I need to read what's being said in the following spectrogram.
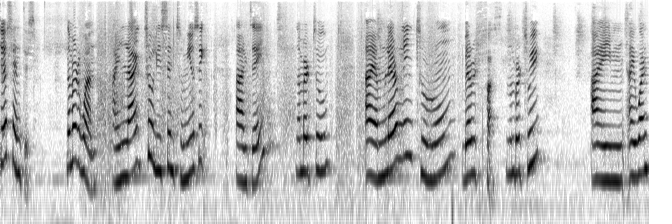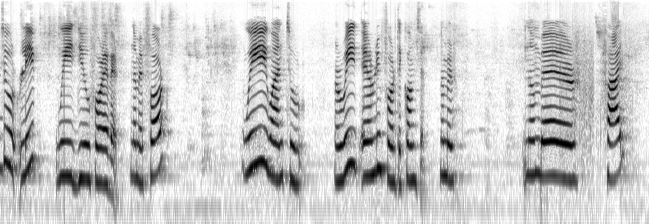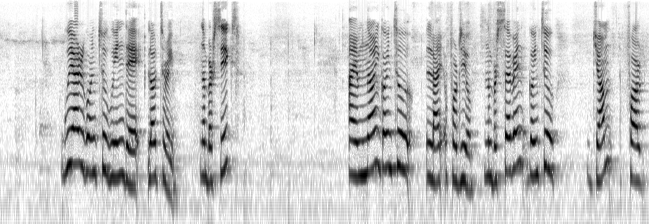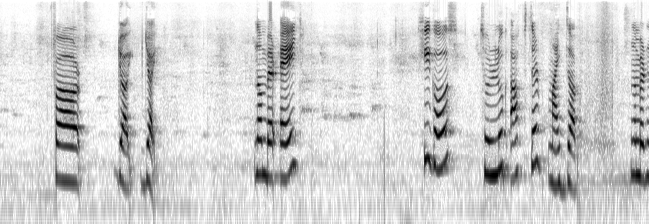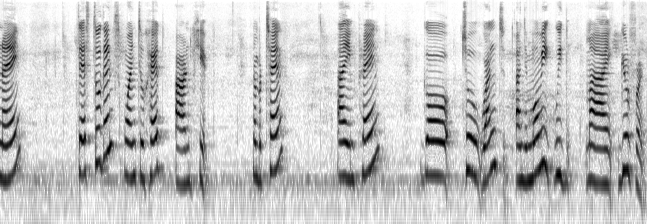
Just sentences. Number one, I like to listen to music all day. Number two, I am learning to run very fast. Number three, I I want to live with you forever. Number four, we want to read early for the concert. Number number five, we are going to win the lottery. Number six, I am not going to lie for you. Number seven, going to jump for for joy joy. Number eight, he goes to look after my dog. Number nine, the students want to head and hip. Number ten, I am planning go to one and the movie with my girlfriend.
